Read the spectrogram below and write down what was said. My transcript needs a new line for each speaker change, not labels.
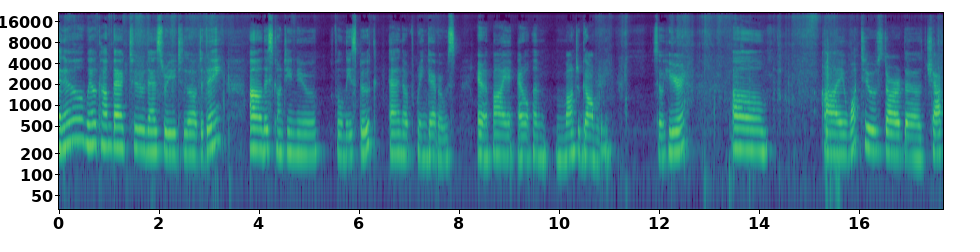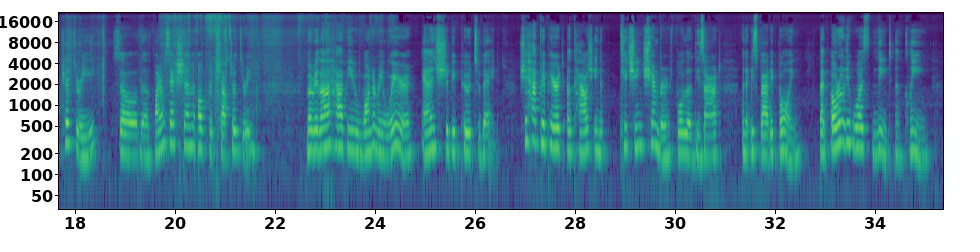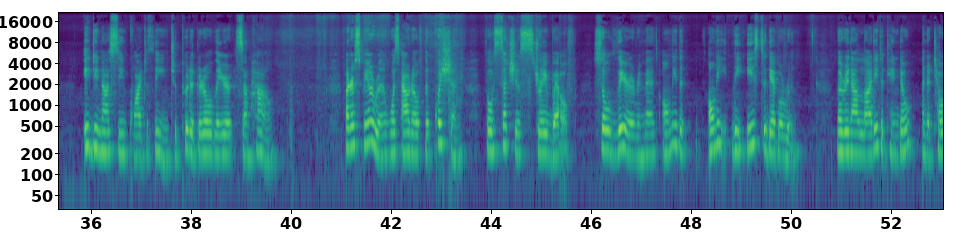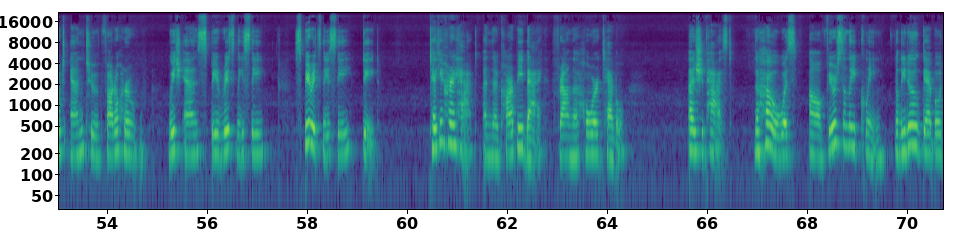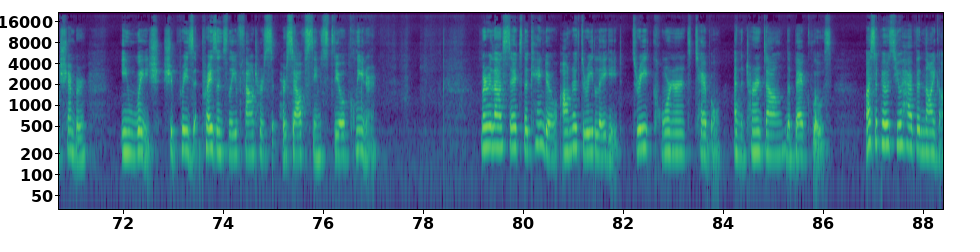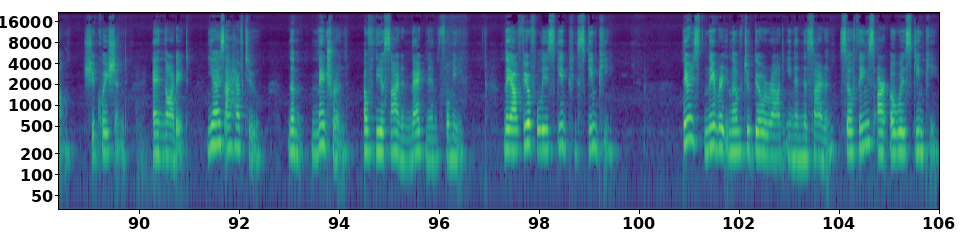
Hello, welcome back to Let's Read today. Uh, let's continue for this book, Anne of Green Gables, uh, by L.M. Montgomery. So here, um, I want to start the chapter 3. So the final section of the chapter 3. Marilla had been wondering where Anne should be put to bed. She had prepared a couch in the kitchen chamber for the desired and expected boy, but although it was neat and clean, it did not seem quite a thing to put a girl there somehow. But a spare room was out of the question for such a stray wealth, so there remained only the only the east gable room. Marilla lighted a candle and told Anne to follow her, which Anne spiritlessly spiritlessly did, taking her hat and the carpet bag from the hall table. As she passed, the hall was uh, fiercely clean. The little gable chamber in which she pres presently found her herself seemed still cleaner. Marilla set the candle on the three-legged, three-cornered table and turned down the bedclothes. I suppose you have a nightgown, she questioned, and nodded. Yes, I have to. The matron of the asylum made them for me. They are fearfully skimpy. skimpy. There is never enough to go around in an asylum, so things are always skimpy.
